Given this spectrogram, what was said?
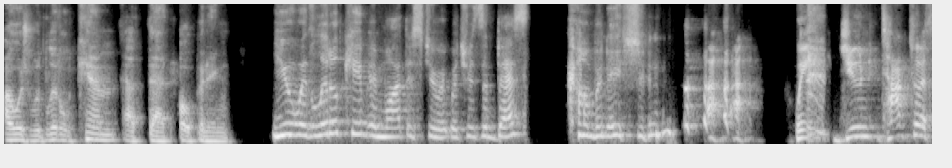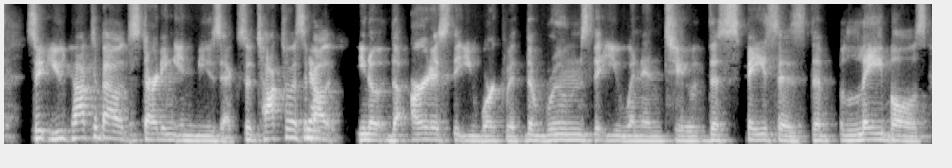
I was with Little Kim at that opening. You with Little Kim and Martha Stewart, which was the best combination. Wait, June, talk to us. So you talked about starting in music. So talk to us yeah. about, you know, the artists that you worked with, the rooms that you went into, the spaces, the labels.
